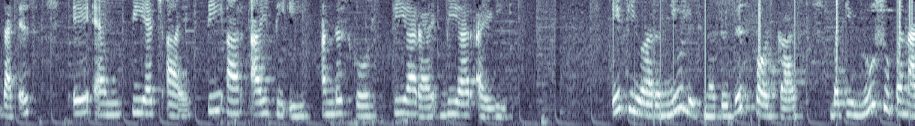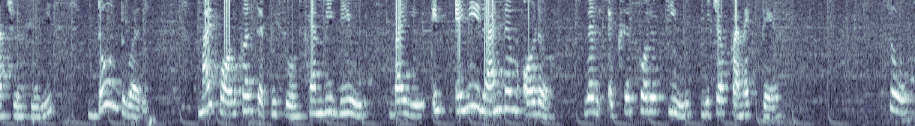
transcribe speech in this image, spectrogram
That is A M P H I T R I T E underscore T R I B R I D. If you are a new listener to this podcast but you know Supernatural series, don't worry. My podcast episodes can be viewed by you in any random order, well, except for a few which are connected so,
